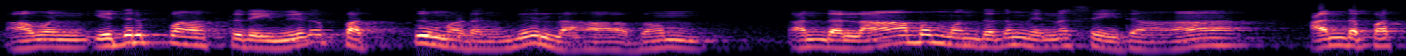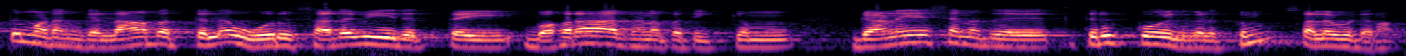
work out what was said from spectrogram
அவன் எதிர்பார்த்ததை விட பத்து மடங்கு லாபம். அந்த லாபம் வந்ததும் என்ன செய்தான்? அந்த பத்து மடங்கு லாபத்தில் ஒரு சதவீதத்தை பொஹரா கணபதிக்கும் கணேசனது திருக்கோயில்களுக்கும் செலவிடுறான்.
